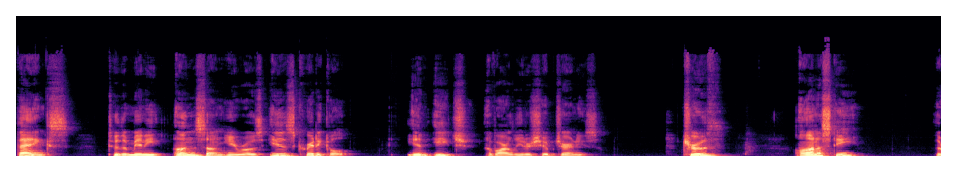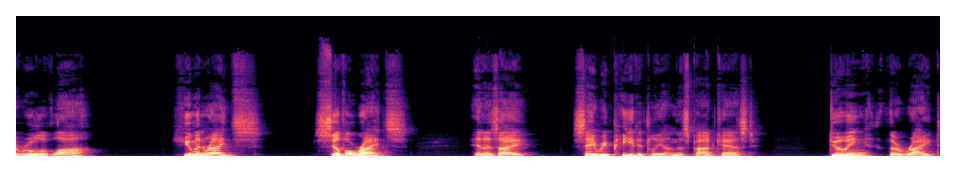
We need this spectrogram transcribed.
thanks to the many unsung heroes is critical in each of our leadership journeys. Truth, honesty, the rule of law, human rights, civil rights, and as I say repeatedly on this podcast, doing the right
